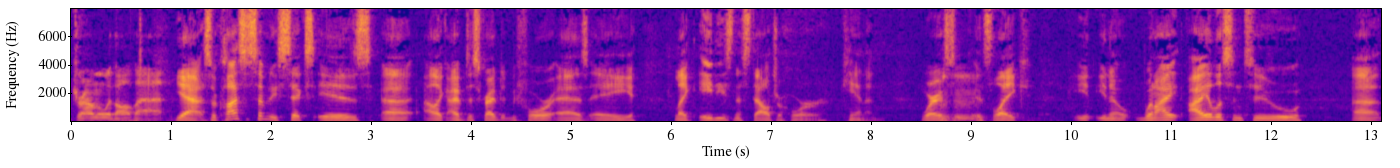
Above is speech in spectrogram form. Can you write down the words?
drama with all that. Yeah, so Class of '76 is uh, like I've described it before as a like '80s nostalgia horror canon, where it's it's like you, you know when I I listen to uh,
